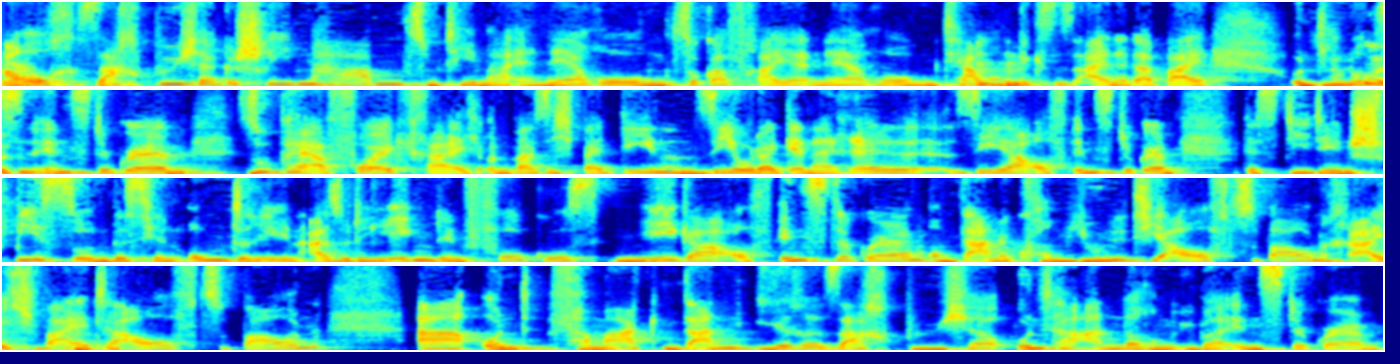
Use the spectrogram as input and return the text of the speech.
ja. auch Sachbücher geschrieben haben zum Thema Ernährung, zuckerfreie Ernährung. Thermomix mhm. ist eine dabei und die Ach, nutzen cool. Instagram super erfolgreich. Und was ich bei denen sehe oder generell sehe auf Instagram, dass die den Spieß so ein bisschen umdrehen. Also die legen den Fokus mega auf Instagram, um da eine Community aufzubauen, Reichweite mhm. aufzubauen äh, und vermarkten dann ihre Sachbücher unter anderem über Instagram.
